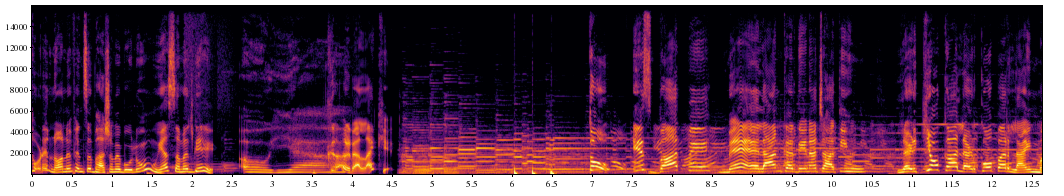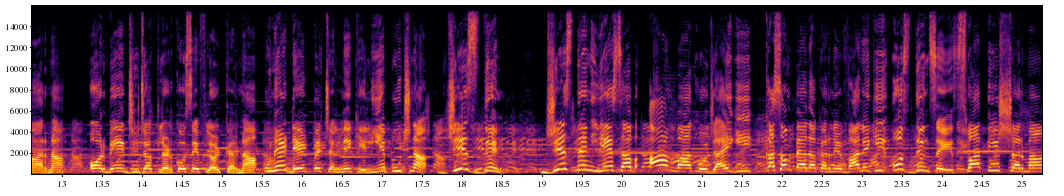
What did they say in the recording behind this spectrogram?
थोड़े नॉन ऑफेंसिव भाषा में बोलूँ? या समझ गए? Oh yeah. Good I like it तो इस बात पे मैं ऐलान कर देना चाहती हूँ लड़कियों का लड़कों पर लाइन मारना और बेझिझक लड़कों से फ्लर्ट करना उन्हें डेट पे चलने के लिए पूछना जिस दिन जिस दिन ये सब आम बात हो जाएगी, कसम पैदा करने वाले की उस दिन से स्वाति शर्मा,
